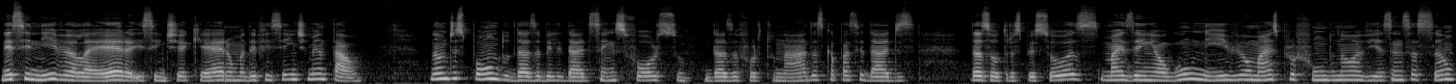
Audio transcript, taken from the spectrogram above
Nesse nível, ela era e sentia que era uma deficiente mental, não dispondo das habilidades sem esforço, das afortunadas capacidades das outras pessoas, mas em algum nível mais profundo não havia sensação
